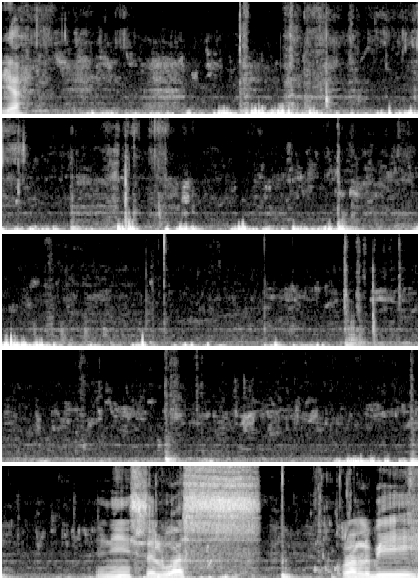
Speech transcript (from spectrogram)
ya. Ini seluas kurang lebih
